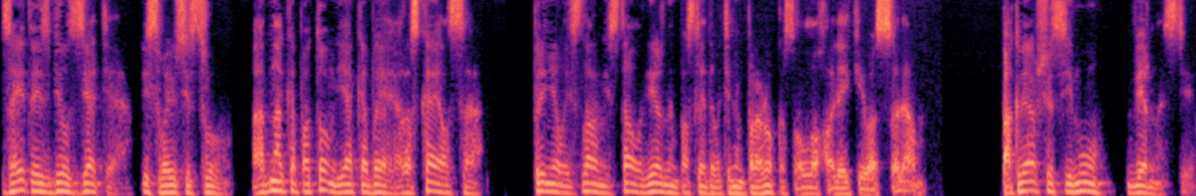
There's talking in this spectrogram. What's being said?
за это избил зятя и свою сестру. Однако потом якобы раскаялся, принял ислам и стал верным последователем пророка, саллаху алейки вассалям поклявшись ему верности.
